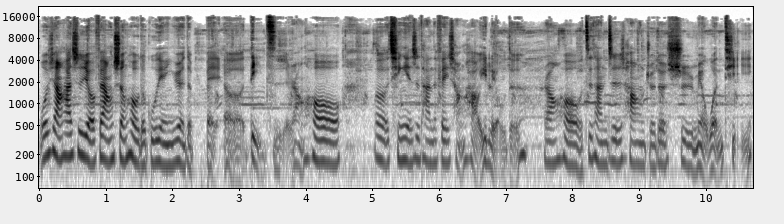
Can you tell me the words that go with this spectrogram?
我想他是有非常深厚的古典音乐的北呃弟子，然后呃琴也是弹得非常好，一流的，然后自弹自唱绝对是没有问题。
